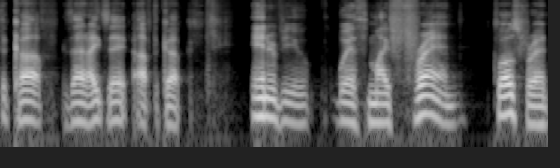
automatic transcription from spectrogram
the cuff. Is that how you say it? Off the cuff interview with my friend, close friend,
